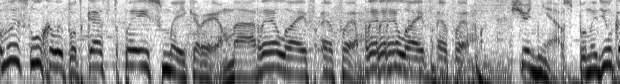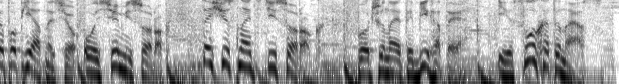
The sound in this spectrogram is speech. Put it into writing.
Ви слухали подкаст Пейсмейкери на Релайф FM. Релайф FM. Щодня з понеділка по п'ятницю о 7.40 та 16.40. Починайте бігати і слухати нас.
